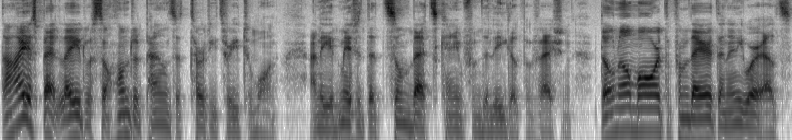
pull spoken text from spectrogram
The highest bet laid was £100 at 33 to 1, and he admitted that some bets came from the legal profession, though no more from there than anywhere else.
